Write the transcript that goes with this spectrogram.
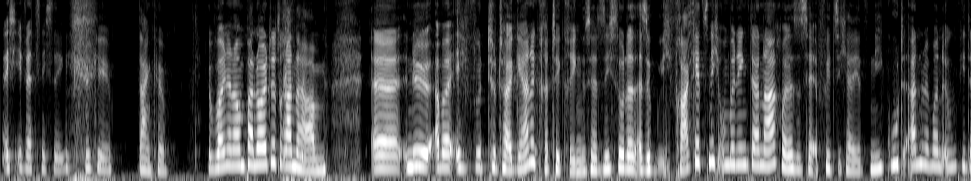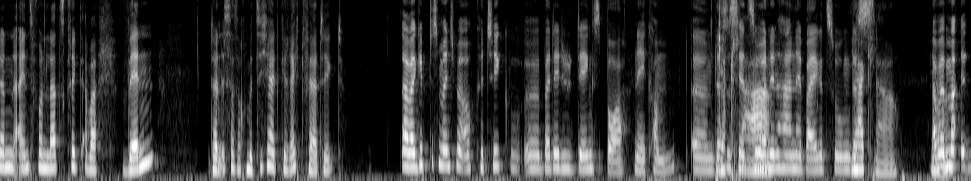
Ich, ich werde es nicht singen. Okay, danke. Wir wollen ja noch ein paar Leute dran haben. äh, nö, aber ich würde total gerne Kritik kriegen. Ist jetzt nicht so, dass, also ich frage jetzt nicht unbedingt danach, weil das ist ja, fühlt sich ja jetzt nie gut an, wenn man irgendwie dann eins von Latz kriegt. Aber wenn, dann ist das auch mit Sicherheit gerechtfertigt. Aber gibt es manchmal auch Kritik, äh, bei der du denkst, boah, nee, komm, ähm, das Ja, ist jetzt so an den Haaren herbeigezogen. ja, klar. Ja. Aber äh,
